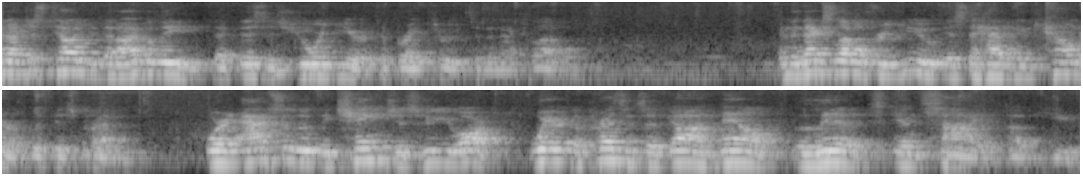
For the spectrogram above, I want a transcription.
Can I just tell you that I believe that this is your year to break through to the next level? And the next level for you is to have an encounter with His presence, where it absolutely changes who you are, where the presence of God now lives inside of you.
